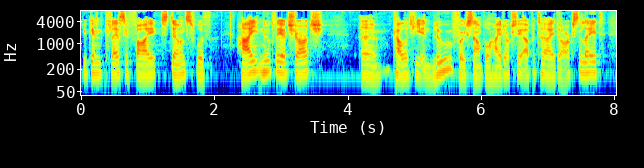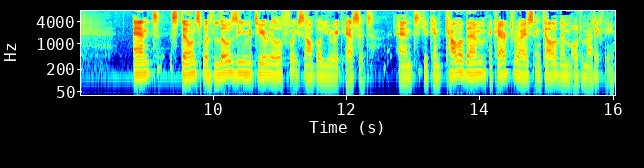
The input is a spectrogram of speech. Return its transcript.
you can classify stones with high nuclear charge, uh, colored here in blue, for example, hydroxyapatite or oxalate, and stones with low Z material, for example, uric acid. And you can color them, characterize and color them automatically.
